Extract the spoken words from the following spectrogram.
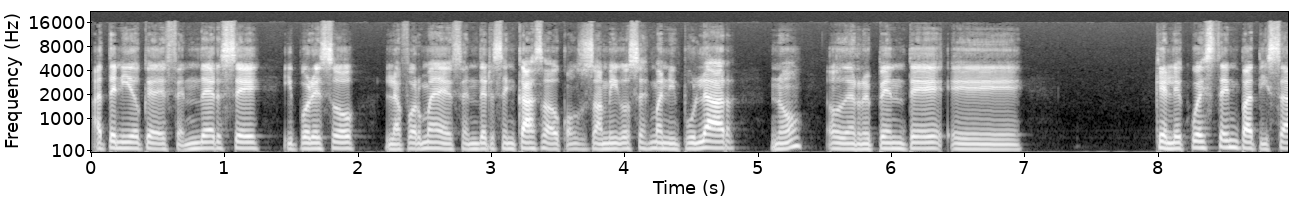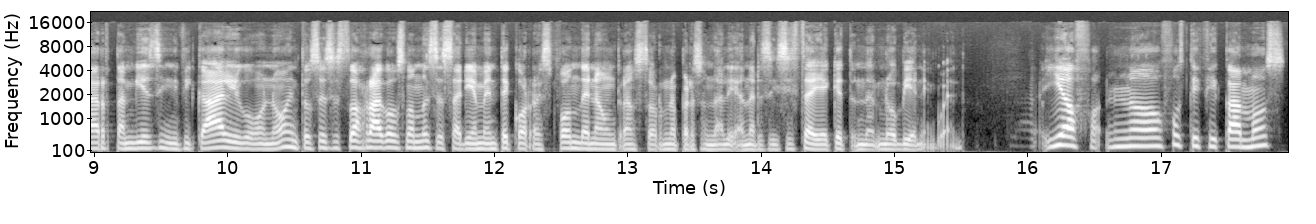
ha tenido que defenderse y por eso la forma de defenderse en casa o con sus amigos es manipular, ¿no? O de repente eh, que le cuesta empatizar también significa algo, ¿no? Entonces estos rasgos no necesariamente corresponden a un trastorno de personalidad narcisista y hay que tenerlo bien en cuenta. Y ojo, no justificamos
